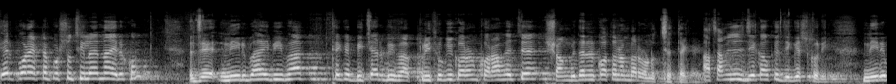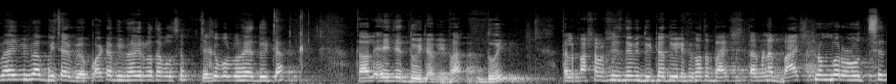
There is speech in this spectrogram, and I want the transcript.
এরপরে একটা প্রশ্ন ছিল না এরকম? যে নির্বাহী বিভাগ থেকে বিচার বিভাগ পৃথকীকরণ করা হয়েছে, সংবিধানের কত নম্বর অনুচ্ছেদ থেকে? আচ্ছা আমি যদি যে কাউকে জিজ্ঞেস করি, নির্বাহী বিভাগ, বিচার বিভাগ, কয়টা বিভাগের কথা বলছেন? যে কেউ বলব ভাইয়া দুইটা। তাহলে এই যে দুইটা বিভাগ, দুই। তাহলে পাশাপাশি যদি আমি দুইটা, দুই লিখে কত? বাইশ। তার মানে বাইশ নম্বর অনুচ্ছেদ,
